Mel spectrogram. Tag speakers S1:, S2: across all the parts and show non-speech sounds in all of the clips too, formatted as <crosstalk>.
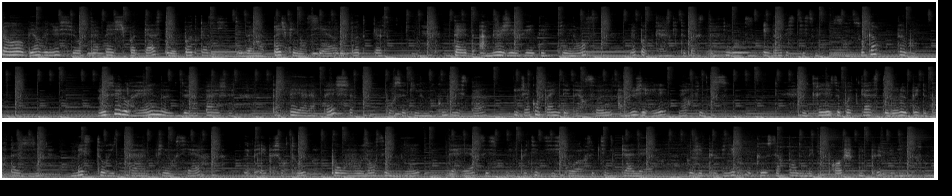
S1: Hello, bienvenue sur Ta Pêche Podcast, le podcast qui te donne la pêche financière, le podcast qui t'aide à mieux gérer tes finances, le podcast qui te passe de finances et d'investissement sans aucun tabou. Je suis Lorraine de la page Taper à la pêche. Pour ceux qui ne me connaissent pas, j'accompagne des personnes à mieux gérer leurs finances. J'ai créé ce podcast dans le but de partager mes story financières et puis surtout pour vous enseigner derrière ces petites histoires, ces petites galères que j'ai pu vivre ou que certains de mes proches ont pu vivre.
